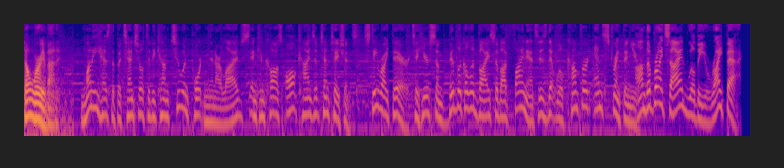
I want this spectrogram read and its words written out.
don't worry about it. Money has the potential to become too important in our lives and can cause all kinds of temptations. Stay right there to hear some biblical advice about finances that will comfort and strengthen you. On the bright side, we'll be right back.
